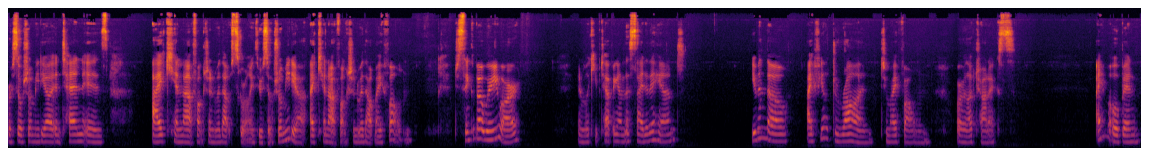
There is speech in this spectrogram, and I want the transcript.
or social media. And 10 is I cannot function without scrolling through social media. I cannot function without my phone. Just think about where you are, and we'll keep tapping on this side of the hand. Even though I feel drawn to my phone or electronics, I am open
